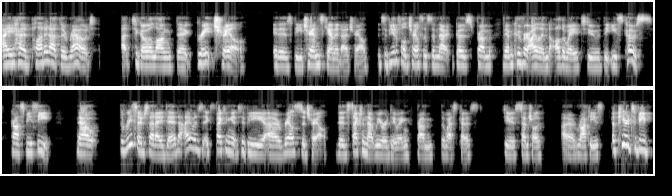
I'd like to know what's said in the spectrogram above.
I had plotted out the route uh, to go along the Great Trail it is the Trans Canada Trail. It's a beautiful trail system that goes from Vancouver Island all the way to the East Coast across BC. Now, the research that I did, I was expecting it to be a rails to trail. The section that we were doing from the West Coast to Central uh, Rockies appeared to be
